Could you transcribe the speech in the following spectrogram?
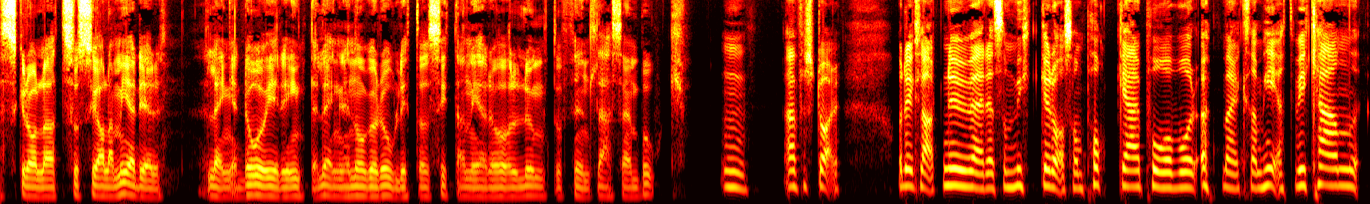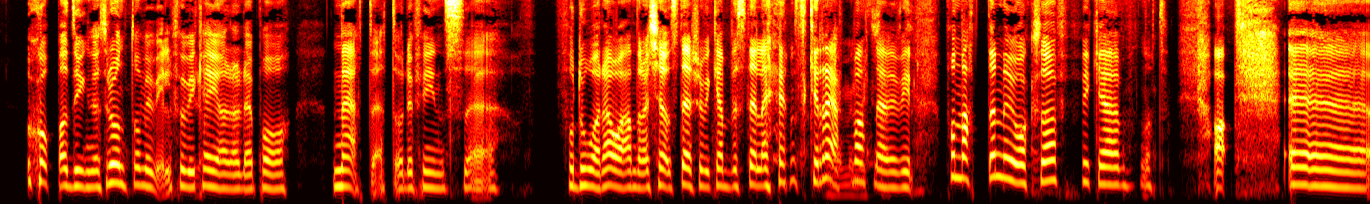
scrollat sociala medier längre, då är det inte längre något roligt att sitta ner och lugnt och fint läsa en bok. Mm, jag förstår. Och det är klart, nu är det så mycket då som pockar på vår uppmärksamhet. Vi kan shoppa dygnet runt om vi vill, för vi kan göra det på nätet och det finns eh, Foodora och andra tjänster så vi kan beställa hem skräpmat när vi vill. På natten nu också fick jag något. Ja. Eh,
